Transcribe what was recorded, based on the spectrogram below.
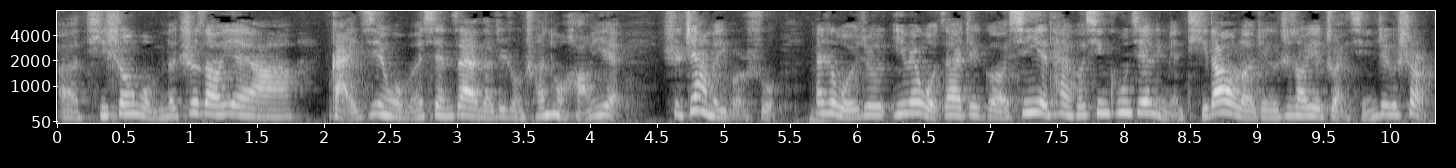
呃提升我们的制造业啊，改进我们现在的这种传统行业，是这样的一本书。但是我就因为我在这个新业态和新空间里面提到了这个制造业转型这个事儿，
